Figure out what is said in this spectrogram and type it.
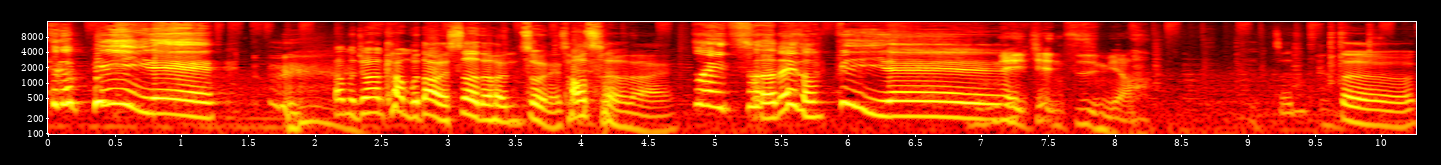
这个屁嘞，他们就算看不到也射得很准哎，超扯的哎，最扯那种屁嘞，内建自瞄，真的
